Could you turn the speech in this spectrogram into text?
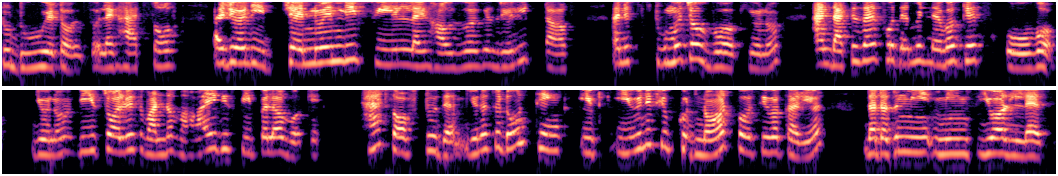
to do it also. Like, hats off. I really genuinely feel like housework is really tough and it's too much of work, you know, and that is why for them it never gets over. You know, we used to always wonder why these people are working hats off to them you know. So don't think if even if you could not pursue a career that doesn't mean means you're less.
